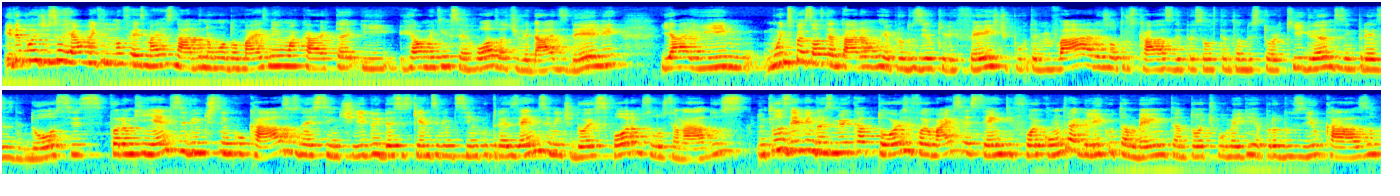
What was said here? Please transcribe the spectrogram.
e depois disso, realmente ele não fez mais nada, não mandou mais nenhuma carta e realmente encerrou as atividades dele. E aí, muitas pessoas tentaram reproduzir o que ele fez, tipo, teve vários outros casos de pessoas tentando extorquir grandes empresas de doces. Foram 525 casos nesse sentido e desses 525, 322 foram solucionados. Inclusive, em 2014 foi o mais recente, foi contra a Glico também, tentou, tipo, meio que reproduzir o caso.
